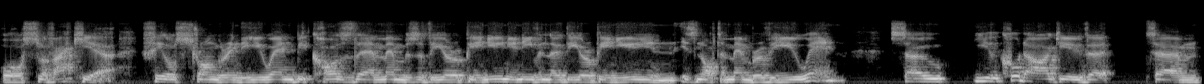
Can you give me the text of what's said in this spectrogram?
or Slovakia feel stronger in the UN because they're members of the European Union, even though the European Union is not a member of the UN. So, you could argue that um,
